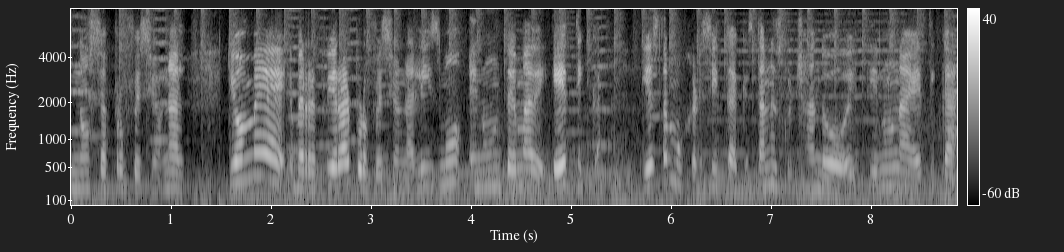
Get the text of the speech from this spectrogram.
no sea profesional. Yo me, me refiero al profesionalismo en un tema de ética. Y esta mujercita que están escuchando hoy tiene una ética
